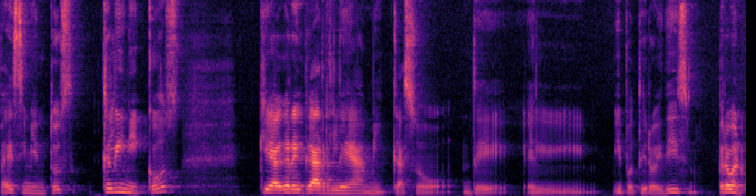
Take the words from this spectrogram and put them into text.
padecimientos clínicos que agregarle a mi caso del el hipotiroidismo. Pero bueno,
